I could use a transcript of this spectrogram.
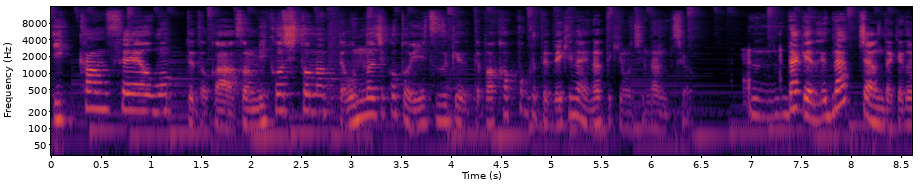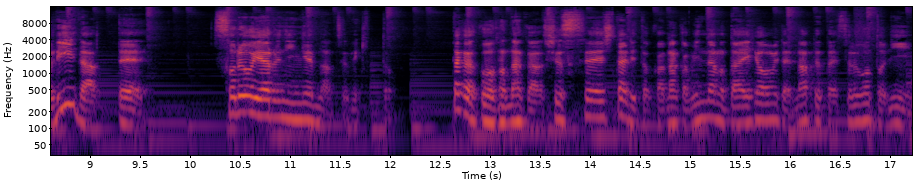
一貫性を持ってとか、その見越しとなって同じことを言い続けるってバカっぽくてできないなって気持ちになるんですよ。だけど、なっちゃうんだけど、リーダーって、それをやる人間なんですよね、きっと。だからこう、なんか出世したりとか、なんかみんなの代表みたいになってたりするごとに、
